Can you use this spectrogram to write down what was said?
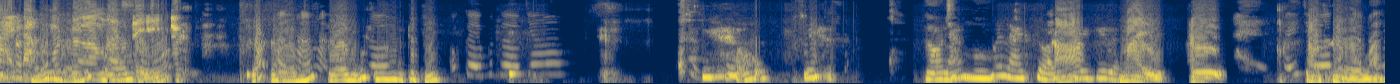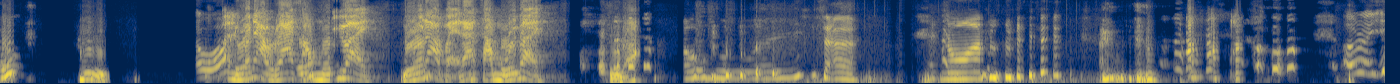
Hải tặc mất rơm. là xỉ. quá là mất rơm mất rơm cái gì? ok cho hiểu Gấu Nó trúc ngu mới là trời Đó. mày ừ thấy chưa? Mày ừ. Ủa? Đứa nào ra sáu múi vậy? Đứa nào vẽ ra sáu múi vậy? Ôi sợ. Non. Ủa rồi gì?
